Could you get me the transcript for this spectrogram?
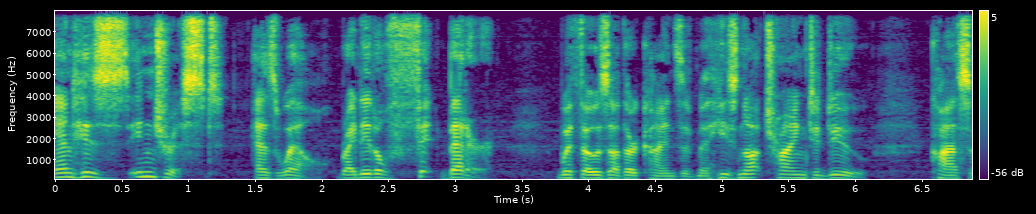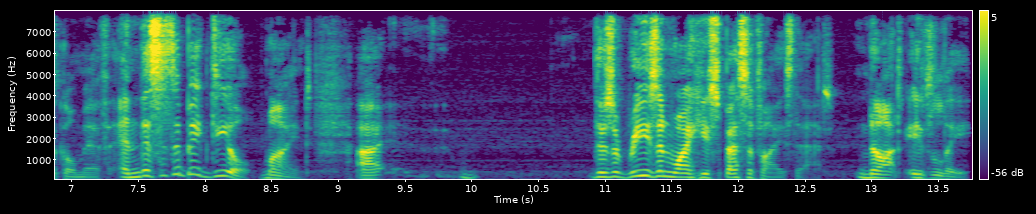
and his interest as well, right? It'll fit better with those other kinds of myth. He's not trying to do classical myth, and this is a big deal. Mind, uh, there's a reason why he specifies that, not Italy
